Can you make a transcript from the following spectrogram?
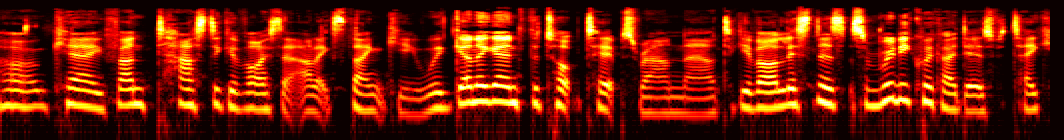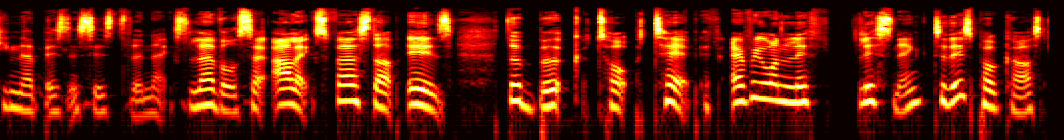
Okay, fantastic advice there, Alex. Thank you. We're going to go into the top tips round now to give our listeners some really quick ideas for taking their businesses to the next level. So, Alex, first up is the book top tip. If everyone li- listening to this podcast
